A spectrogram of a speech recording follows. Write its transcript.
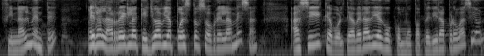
finalmente, era la regla que yo había puesto sobre la mesa. Así que volteé a ver a Diego como para pedir aprobación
